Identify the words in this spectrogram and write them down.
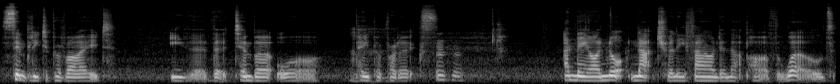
simply to provide either the timber or paper products. And they are not naturally found in that part of the world.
